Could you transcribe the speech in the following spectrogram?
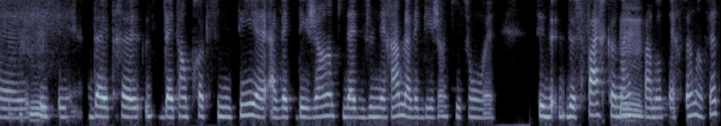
Mm-hmm. C'est d'être d'être en proximité avec des gens, puis d'être vulnérable avec des gens qui sont... De, de, se faire connaître mm. par d'autres personnes, en fait.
